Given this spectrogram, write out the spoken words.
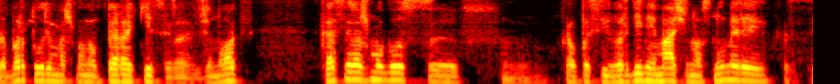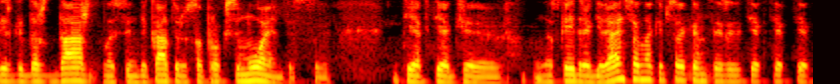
dabar turim, aš manau, per akis yra žinot, kas yra žmogus, gal pasivardiniai mašinos numeriai, kas irgi daž, dažnas indikatorius aproksimuojantis tiek, tiek e, neskaidrę gyvenseną, kaip sakant, ir tiek, tiek, tiek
